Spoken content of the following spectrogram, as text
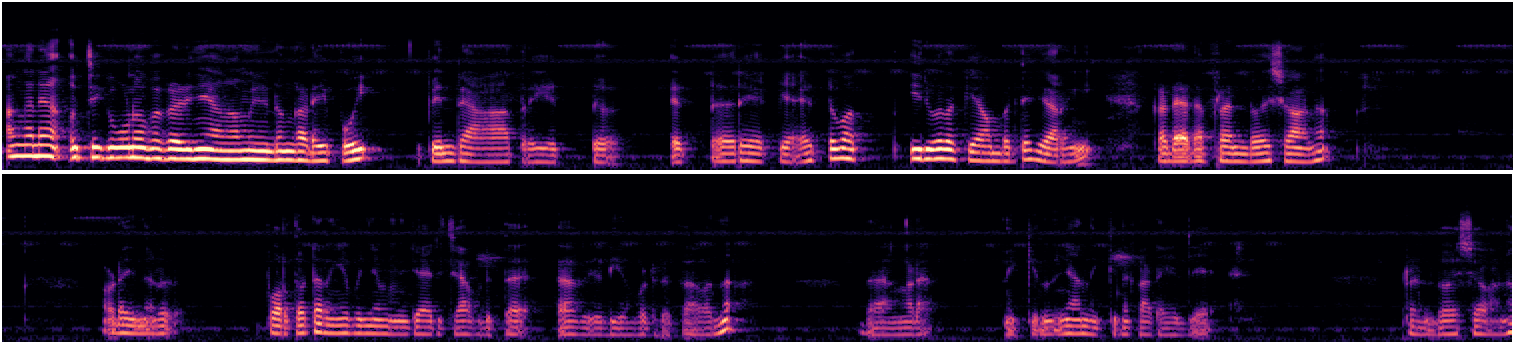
അങ്ങനെ ഉച്ചയ്ക്ക് ഊണൊക്കെ കഴിഞ്ഞ് ഞങ്ങൾ വീണ്ടും കടയിൽ പോയി. പിന്നെ രാത്രി എട്ട് എട്ടരയൊക്കെ എട്ട് പത്ത് ഇരുപതൊക്കെ ആകുമ്പോഴത്തേക്ക് ഇറങ്ങി. കടയുടെ ഫ്രണ്ട് വശമാണ്. അവിടെ ഇന്നത് പുറത്തോട്ട് ഇറങ്ങിയപ്പോൾ ഞാൻ വിചാരിച്ച അവിടുത്തെ ആ വീഡിയോ കൂടെ എടുക്കാമെന്ന്. അത് അങ്ങടെ നിൽക്കുന്ന ഞാൻ നിൽക്കുന്ന കടയിലെ ഫ്രണ്ട് വശമാണ്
